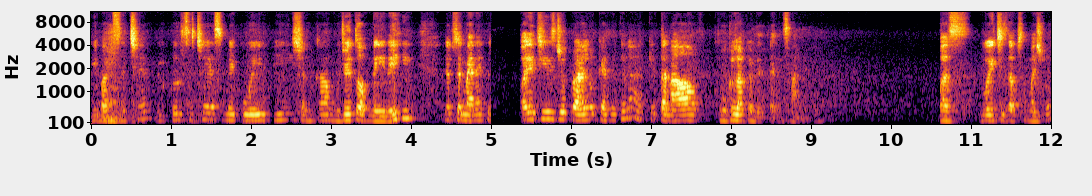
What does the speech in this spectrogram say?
ये बात सच है, बिल्कुल सच है। इसमें कोई भी शंका मुझे तो अब नहीं रही। जब से मैंने और एक चीज़ जो पुराने लोग कहते थे ना कि तनाव खोखला कर देता है इंसान को। बस, वही चीज़ आप समझ लो।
